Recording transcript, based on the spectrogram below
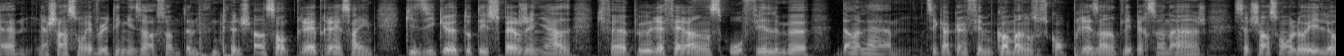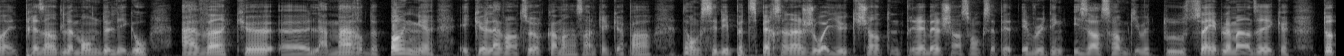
Euh, la chanson Everything is Awesome, tellement une belle chanson très très simple, qui dit que tout est super génial, qui fait un peu référence au film euh, dans la... Tu sais, quand un film commence, où ce qu'on présente les personnages, cette chanson-là est là, elle présente le monde de Lego avant que euh, la marde pogne et que l'aventure commence en quelque part. Donc, c'est des petits personnages joyeux qui chantent une très belle chanson qui s'appelle Everything is Awesome, qui veut tout simplement dire que tout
